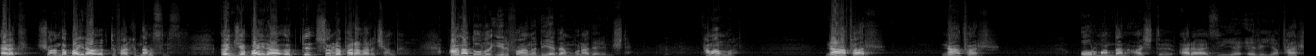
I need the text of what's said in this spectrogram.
Evet, şu anda bayrağı öptü farkında mısınız? Önce bayrağı öptü, sonra paraları çaldı. Anadolu irfanı diye ben buna derim işte. Tamam mı? Ne yapar? Ne yapar? Ormandan açtığı araziye evi yapar,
